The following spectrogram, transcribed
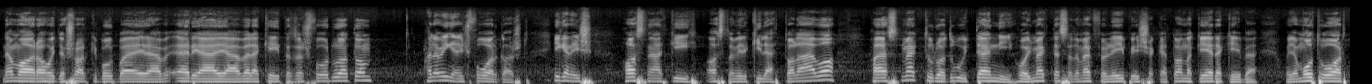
nem arra, hogy a sarki bótba eljáljál vele 2000-es fordulaton, hanem igenis forgast. Igenis használd ki azt, amire ki lett találva. Ha ezt meg tudod úgy tenni, hogy megteszed a megfelelő lépéseket annak érdekében, hogy a motort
